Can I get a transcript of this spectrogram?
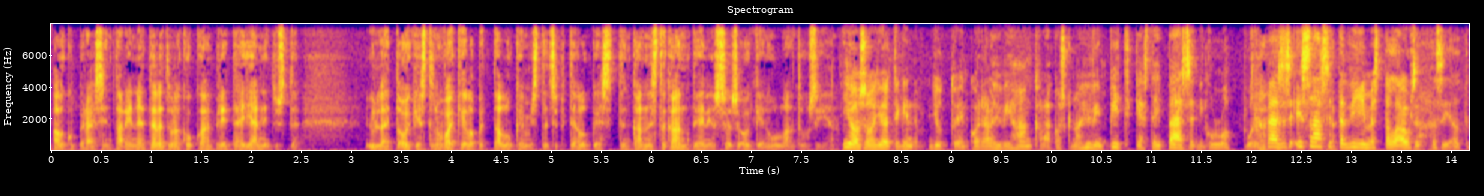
alkuperäiseen tarinaan. Ja tällä tavalla koko ajan pidetään jännitystä yllä, että oikeastaan on vaikea lopettaa lukemista, että se pitää lukea sitten kannesta kanteen, jos se oikein hullaantuu siihen. Joo, se on joitakin juttujen kohdalla hyvin hankala, koska ne on hyvin pitkiä, sitä ei pääse niin loppuun, ei, pääse, ei saa sitä viimeistä lausetta sieltä.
